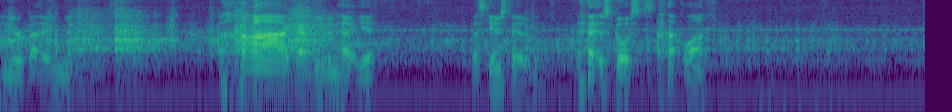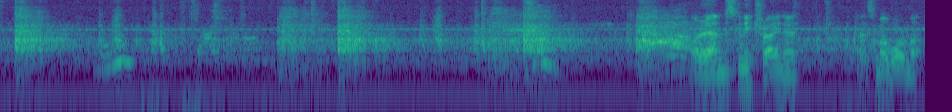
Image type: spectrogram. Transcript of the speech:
And you're behind me. I can't even hit you. This game's terrible. it's ghosts. At laugh. Alright, I'm just gonna try now. That's my warm up.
